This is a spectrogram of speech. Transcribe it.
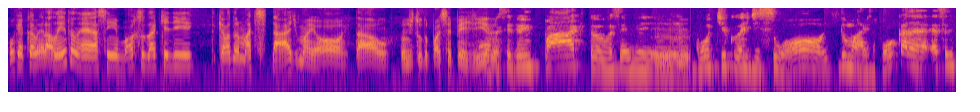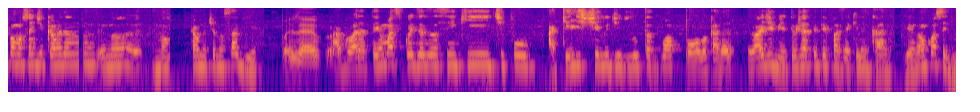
Porque a câmera lenta, né, assim, box dá aquele, aquela dramaticidade maior e tal, onde tudo pode ser É, perdido. você vê o impacto, você vê Uhum. gotículas de suor e tudo mais. Pô, cara, essas informações de câmera eu não, eu não- realmente eu não sabia. Pois é, Agora tem umas coisas assim que, tipo, aquele estilo de luta do Apollo, cara, eu admito, eu já tentei fazer aquilo em casa e eu não consegui.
